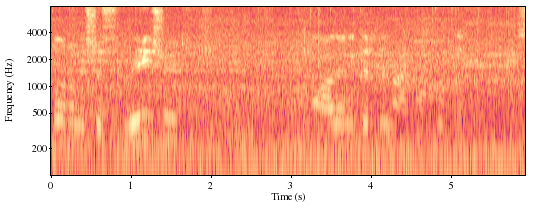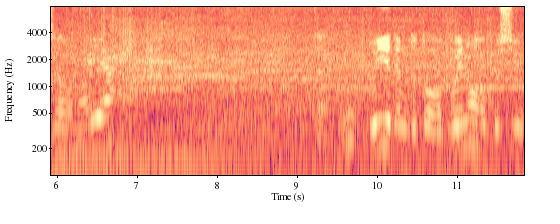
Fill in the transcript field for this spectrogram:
Сторони щось вирішують, ну але не кардинально. Тут все воно є. Так, ну, доїдемо до того двойного посіву.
